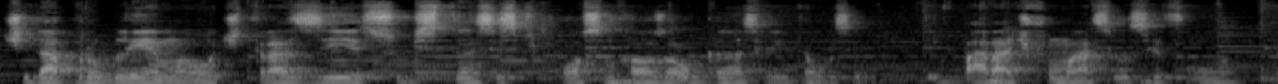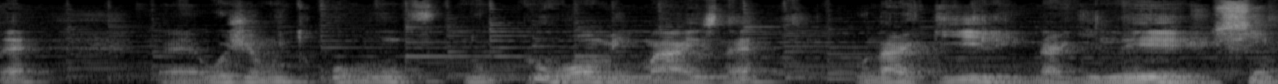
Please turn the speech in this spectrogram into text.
te dar problema ou te trazer substâncias que possam causar o câncer. Então você tem que parar de fumar se você fuma, né? É, hoje é muito comum para o homem mais, né? O narguile, narguilé, sim,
